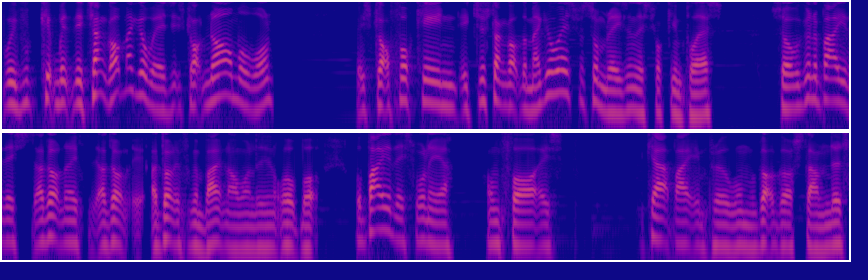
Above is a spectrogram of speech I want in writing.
we've we- it ain't got mega waves. It's got normal one. It's got fucking. It just ain't got the mega waves for some reason. This fucking place. So we're gonna buy you this. I don't know if I don't I don't know if we can buy it now. One I didn't look, but we'll buy you this one here on forties. We can't buy it in Pro one. We've got to go standard.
